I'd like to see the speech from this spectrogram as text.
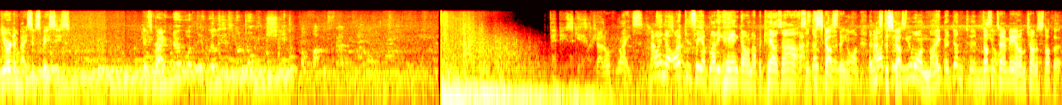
You're an invasive species. It's you rape. don't know what their will is. You're talking shit. Oh, fuck that. Channel. race. That's I know. I can see a bloody hand going up a cow's ass. That's it disgusting. Turn me on. It That's might disgusting. turn you on, mate, but it doesn't turn me Doesn't on. turn me on. I'm trying to stop it.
